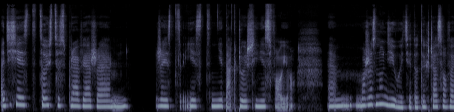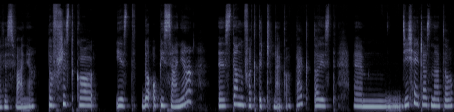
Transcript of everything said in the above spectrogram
a dzisiaj jest coś, co sprawia, że, mm, że jest, jest nie tak, czujesz się nieswojo. Um, może znudziły cię dotychczasowe wyzwania. To wszystko jest do opisania stanu faktycznego, tak? To jest um, dzisiaj czas na to,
